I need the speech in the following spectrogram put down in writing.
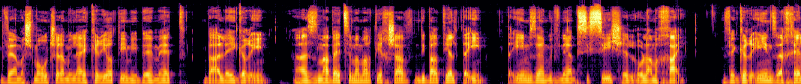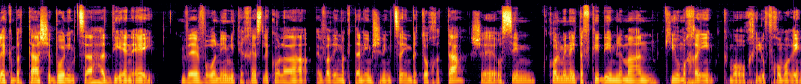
והמשמעות של המילה אקריוטים היא באמת בעלי גרעין. אז מה בעצם אמרתי עכשיו? דיברתי על תאים. תאים זה המבנה הבסיסי של עולם החי. וגרעין זה החלק בתא שבו נמצא ה-DNA. ועברוני מתייחס לכל האיברים הקטנים שנמצאים בתוך התא, שעושים כל מיני תפקידים למען קיום החיים, כמו חילוף חומרים.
